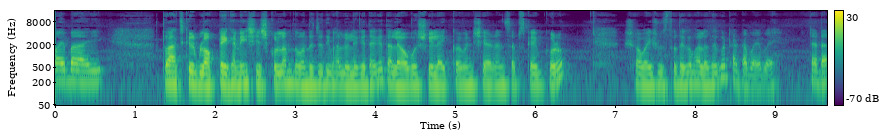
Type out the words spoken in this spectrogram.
বাই বাই তো আজকের ব্লগটা এখানেই শেষ করলাম। তোমাদের যদি ভালো লেগে থাকে, তাহলে অবশ্যই like comment share and subscribe করো। সবাই সুস্থ থেকো ভালো থেকো টাটা বাই বাই টাটা।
